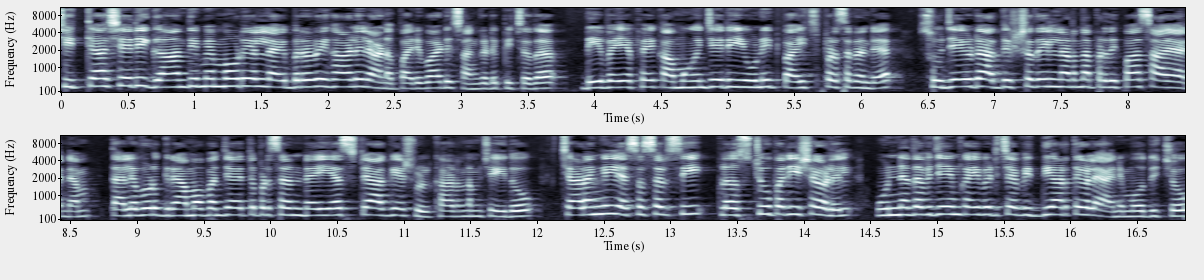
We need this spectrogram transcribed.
ചിറ്റാശ്ശേരി ഗാന്ധി മെമ്മോറിയൽ ലൈബ്രറി ഹാളിലാണ് പരിപാടി സംഘടിപ്പിച്ചത്. DYFI Kamukancheri unit vice president സുജയുടെ അധ്യക്ഷതയിൽ നടന്ന പ്രതിഭാ സായാഹ്നം തലവൂർ ഗ്രാമപഞ്ചായത്ത് പ്രസിഡന്റ് എസ് രാഗേഷ് ഉദ്ഘാടനം ചെയ്തു. ചടങ്ങിൽ S S L C plus two പരീക്ഷകളിൽ ഉന്നത വിജയം കൈവരിച്ച വിദ്യാർത്ഥികളെ അനുമോദിച്ചു.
